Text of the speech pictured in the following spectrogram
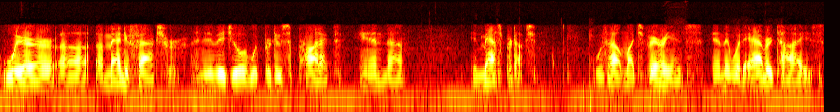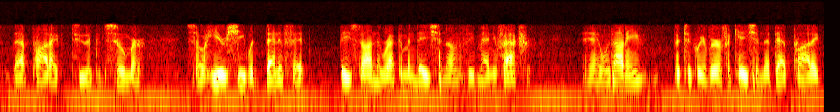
where uh, a manufacturer, an individual, would produce a product in, uh, in mass production without much variance, and they would advertise that product to the consumer so he or she would benefit based on the recommendation of the manufacturer and without any particular verification that that product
